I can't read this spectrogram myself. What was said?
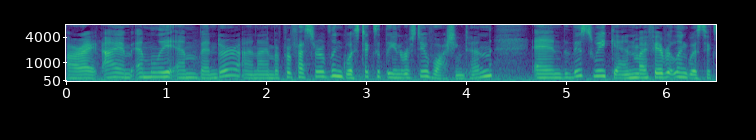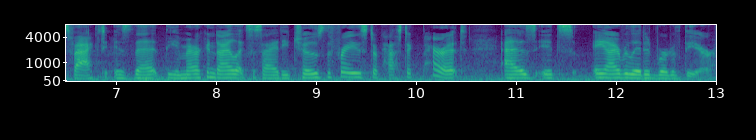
All right, I am Emily M. Bender, and I'm a professor of linguistics at the University of Washington. And this weekend, my favorite linguistics fact is that the American Dialect Society chose the phrase stochastic parrot as its AI related word of the year.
